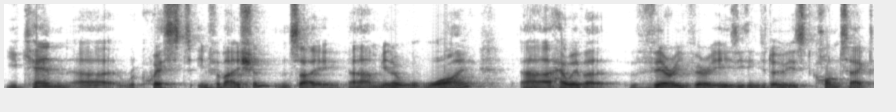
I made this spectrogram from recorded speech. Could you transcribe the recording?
you can uh, request information and say, um, you know, why. Uh, however, very, very easy thing to do is contact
